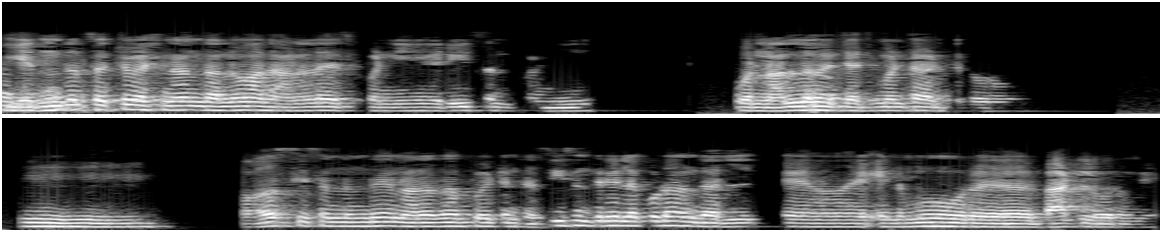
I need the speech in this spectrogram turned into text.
எந்த சுச்சுவேஷனா இருந்தாலும் அதை அனலைஸ் பண்ணி ரீசன் பண்ணி ஒரு நல்ல ஜட்மெண்டா எடுத்துட்டு வருவோம் ஃபர்ஸ்ட் சீசன்ல இருந்து நல்லா தான் போயிட்டு இருந்தது சீசன் த்ரீல கூட அந்த என்னமோ ஒரு பேட்டில் வருமே.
